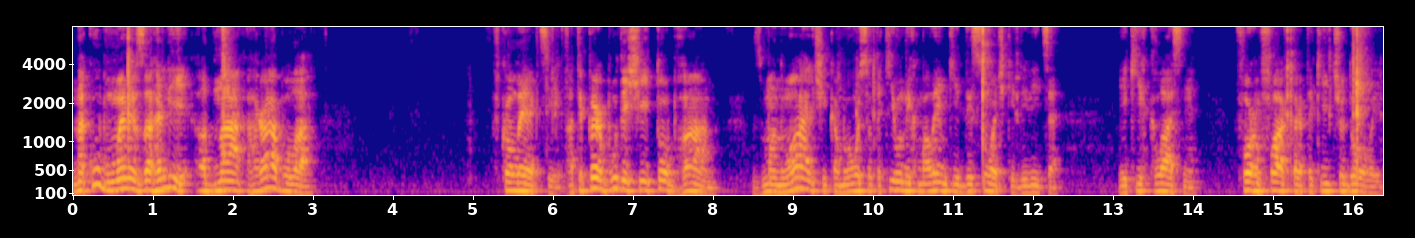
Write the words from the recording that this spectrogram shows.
На куб у мене взагалі одна гра була в колекції, а тепер буде ще й Top Gun з мануальчиками. Ось отакі у них маленькі дисочки, дивіться, які класні. Форм-фактор такий чудовий.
